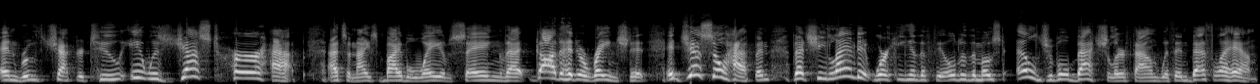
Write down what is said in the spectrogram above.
in Ruth chapter 2, it was just her hap. That's a nice Bible way of saying that God had arranged it. It just so happened that she landed working in the field of the most eligible bachelor found within Bethlehem,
